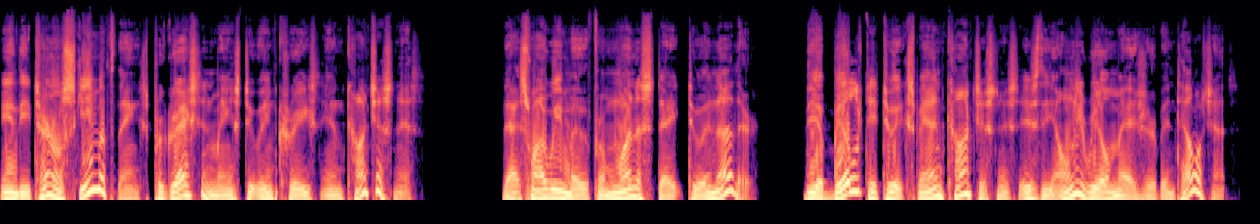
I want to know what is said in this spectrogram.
In the eternal scheme of things, progression means to increase in consciousness. That's why we move from one estate to another. The ability to expand consciousness is the only real measure of intelligence.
